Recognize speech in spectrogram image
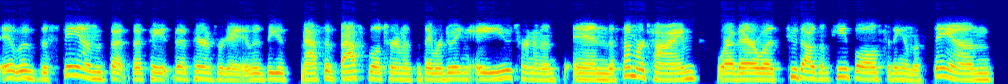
it was the stands that the pa- the parents were getting. It was these massive basketball tournaments that they were doing AAU tournaments in the summertime where there was 2000 people sitting in the stands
